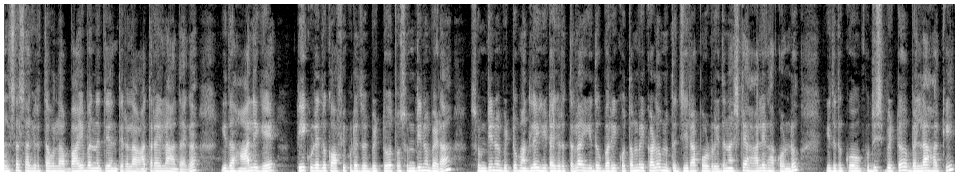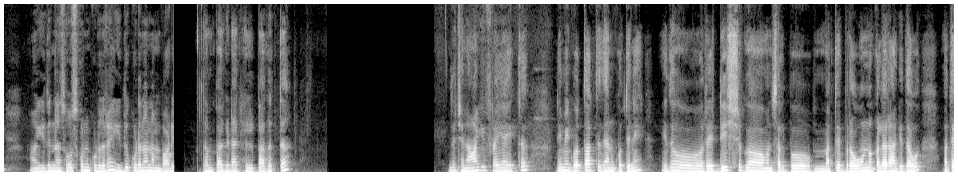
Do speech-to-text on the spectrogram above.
ಅಲ್ಸಸ್ ಆಗಿರ್ತಾವಲ್ಲ, ಬಾಯಿ ಬಂದತಿ ಅಂತಿರಲ್ಲ, ಆ ಥರ ಎಲ್ಲ ಆದಾಗ, ಇದು ಹಾಲಿಗೆ ಟೀ ಕುಡಿಯೋದು, ಕಾಫಿ ಕುಡಿಯೋದು ಬಿಟ್ಟು ಅಥವಾ ಶುಂಠಿನೂ ಬೇಡ. ಶುಂಠಿನೂ ಬಿಟ್ಟು ಮೊದಲೇ ಹೀಟಾಗಿರುತ್ತಲ್ಲ ಇದು ಬರೀ ಕೊತ್ತಂಬರಿ ಕಾಳು ಮತ್ತು ಜೀರಾ ಪೌಡ್ರ್ ಇದನ್ನಷ್ಟೇ ಹಾಲಿಗೆ ಹಾಕ್ಕೊಂಡು ಇದನ್ನು ಕುದಿಸಿಬಿಟ್ಟು ಬೆಲ್ಲ ಹಾಕಿ ಇದನ್ನು ಸೋಸ್ಕೊಂಡು ಕುಡಿದ್ರೆ ಇದು ಕೂಡ ನಮ್ಮ ಬಾಡಿ ತಂಪಾಗಿಡಕ್ಕೆ ಹೆಲ್ಪ್ ಆಗುತ್ತೆ. ಇದು ಚೆನ್ನಾಗಿ ಫ್ರೈ ಆಯಿತು. ನಿಮಗೆ ಗೊತ್ತಾಗ್ತದೆ ಅನ್ಕೋತೀನಿ. ಇದು ರೆಡ್ಡಿಶ್ ಒಂದು ಸ್ವಲ್ಪ ಮತ್ತು ಬ್ರೌನ್ ಕಲರ್ ಆಗಿದ್ದಾವೆ. ಮತ್ತು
